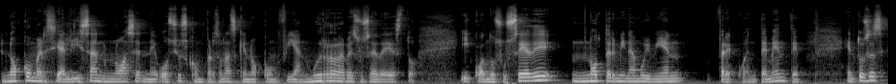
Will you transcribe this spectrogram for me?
no comercializan, no hacen negocios con personas que no confían. Muy rara vez sucede esto. Y cuando sucede, no termina muy bien frecuentemente. Entonces,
